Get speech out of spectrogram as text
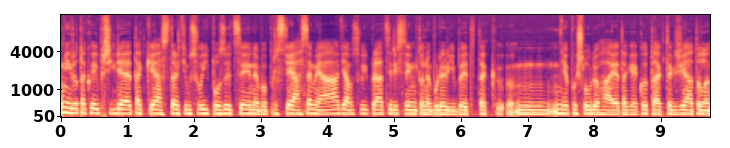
někdo takový přijde, tak já ztratím svoji pozici, nebo prostě já jsem já, dělám svoji práci, když se jim to nebude líbit, tak mm, mě pošlou do háje tak jako tak, takže já tohle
